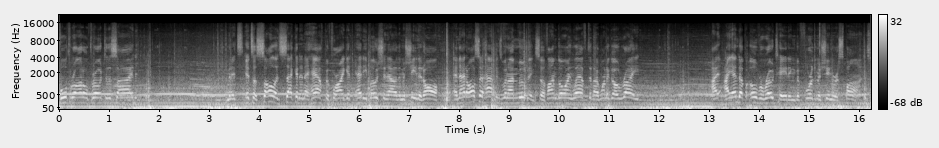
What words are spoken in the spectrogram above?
Full throttle, throw it to the side. I mean, it's, it's a solid second and a half before I get any motion out of the machine at all. And that also happens when I'm moving. So if I'm going left and I want to go right, I, I end up over rotating before the machine responds.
